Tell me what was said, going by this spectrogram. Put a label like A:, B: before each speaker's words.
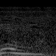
A: Yeah.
